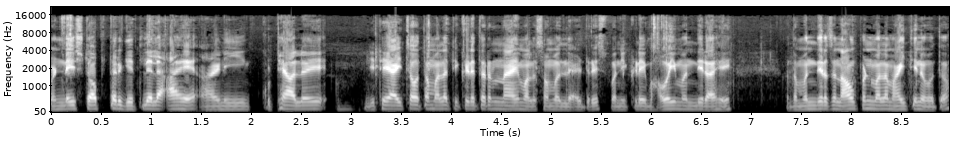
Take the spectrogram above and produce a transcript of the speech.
मंडई स्टॉप तर घेतलेला आहे आणि कुठे आलो आहे जिथे यायचा होता मला तिकडे तर नाही मला समजलं ॲड्रेस पण इकडे भावई मंदिर आहे. आता मंदिराचं नाव पण मला माहिती नव्हतं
